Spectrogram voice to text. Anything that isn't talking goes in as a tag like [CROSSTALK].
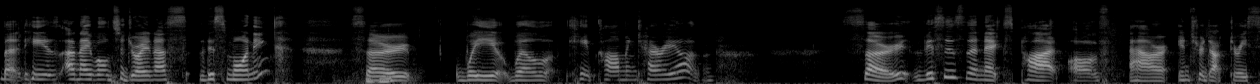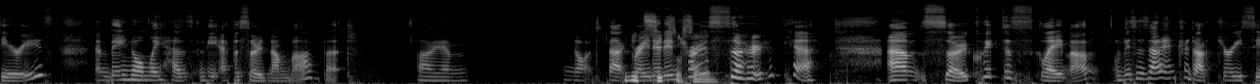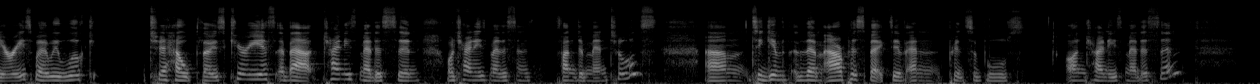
But he is unable to join us this morning, so we will keep calm and carry on. So, this is the next part of our introductory series, and B normally has the episode number, but I am not that great at intros, so [LAUGHS] yeah. Um, so, quick disclaimer this is our introductory series where we look to help those curious about Chinese medicine or Chinese medicine fundamentals um, to give them our perspective and principles on Chinese medicine.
